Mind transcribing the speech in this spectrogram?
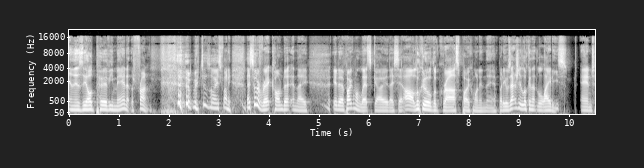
And there's the old pervy man at the front, which is always funny. They sort of retconned it, and they in a Pokemon Let's Go they said, "Oh, look at all the grass Pokemon in there," but he was actually looking at the ladies. And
